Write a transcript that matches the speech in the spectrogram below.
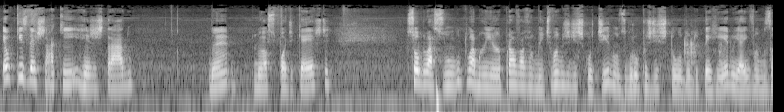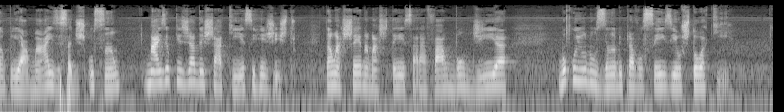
Eu quis deixar aqui registrado né, nosso podcast sobre o assunto. Amanhã provavelmente vamos discutir nos grupos de estudo do terreiro e aí vamos ampliar mais essa discussão. Mas eu quis já deixar aqui esse registro. Então, axé, namastê, saravá, um bom dia. Mucuyu no Zambi para vocês e eu estou aqui.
